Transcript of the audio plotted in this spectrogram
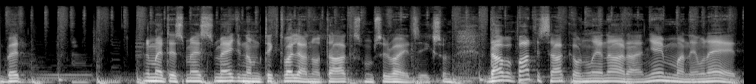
bet Nemēties, mēs mēģinām tikt vaļā no tā, kas mums ir vajadzīgs. Un daba pati saka, un lien ārā, ņem mani un ēd.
